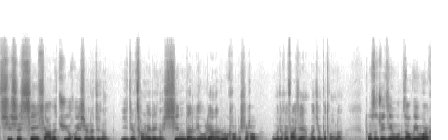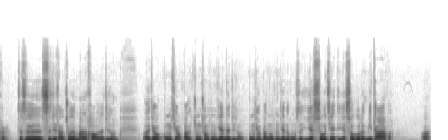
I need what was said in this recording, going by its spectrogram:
其实线下的聚会型的这种已经成为了一种新的流量的入口的时候，我们就会发现完全不同了。同时，最近我们知道 WeWork，这是世界上做的蛮好的这种。呃，叫共享办众创空间的这种共享办公空间的公司，也收建也收购了 Meetup，啊，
